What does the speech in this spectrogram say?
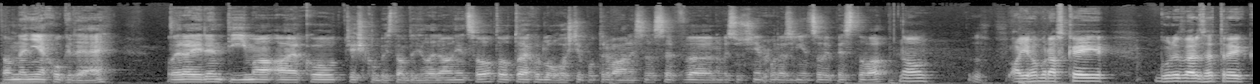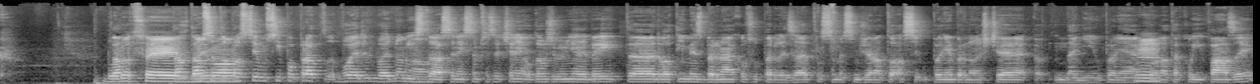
tam, není jako kde. Hledá jeden tým a, a, jako těžko bys tam teď hledal něco. To, to jako dlouho ještě potrvá, než se zase v, na Vysočině podaří něco vypěstovat. no, a Jihomoravský, Gulliver, Zetrik, Budoci, Tam, tam se to prostě musí poprat o, jeden, o jedno místo. No. Já si nejsem přesvědčený o tom, že by měly být eh, dva týmy z Brna jako Superlize. To si myslím, že na to asi úplně Brno ještě není úplně jako Hmm. na takové fázi.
